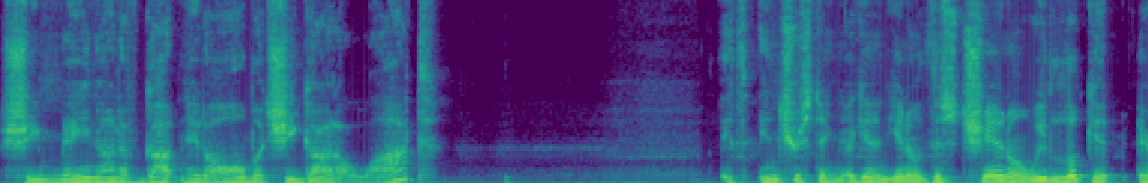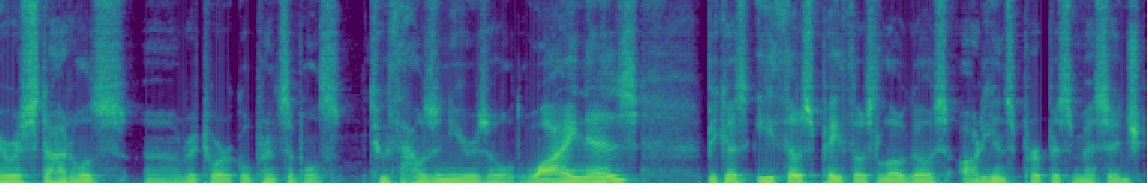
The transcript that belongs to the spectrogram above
She may not have gotten it all, but she got a lot? It's interesting. Again, you know, this channel, we look at Aristotle's uh, rhetorical principles, 2,000 years old. Why, Nez? Because ethos, pathos, logos, audience, purpose, message,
